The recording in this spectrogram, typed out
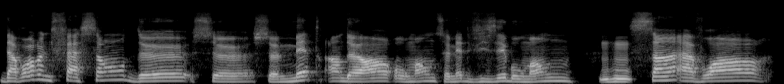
d'avoir une façon de se, se, mettre en dehors au monde, se mettre visible au monde Mm-hmm. sans avoir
